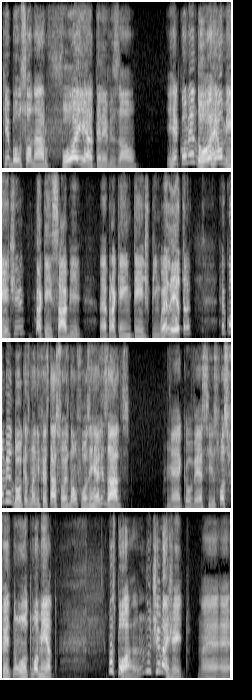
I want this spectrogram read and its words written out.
que Bolsonaro foi à televisão e recomendou realmente, para quem sabe, né, para quem entende pingo é letra, recomendou que as manifestações não fossem realizadas. Né, que houvesse isso fosse feito num outro momento. Mas, pô, não tinha mais jeito. Né? É,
